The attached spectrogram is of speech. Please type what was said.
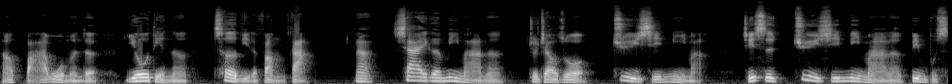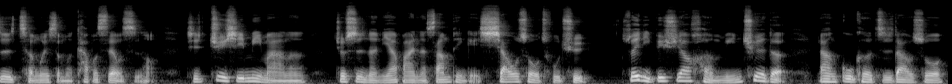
然后把我们的优点呢彻底的放大。那下一个密码呢就叫做巨星密码。其实巨星密码呢并不是成为什么 top sales 哈，其实巨星密码呢就是呢你要把你的商品给销售出去，所以你必须要很明确的让顾客知道说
